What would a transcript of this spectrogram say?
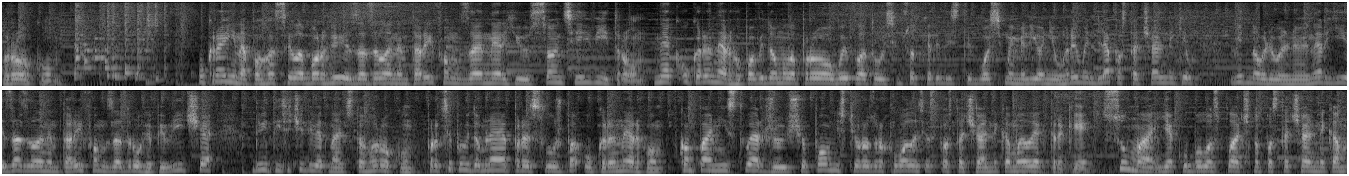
року. Україна погасила борги за зеленим тарифом за енергію сонця і вітру. НЕК Укренерго повідомило про виплату 758 мільйонів гривень для постачальників відновлювальної енергії за зеленим тарифом за друге півріччя 2019 року. Про це повідомляє прес-служба Укренерго. В компанії стверджують, що повністю розрахувалися з постачальниками електрики. Сума, яку було сплачено постачальникам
